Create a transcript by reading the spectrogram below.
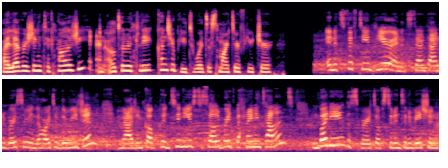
by leveraging technology and ultimately contribute towards a smarter future. In its 15th year and its 10th anniversary in the heart of the region, Imagine Cup continues to celebrate Bahraini talent, embodying the spirit of student innovation.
